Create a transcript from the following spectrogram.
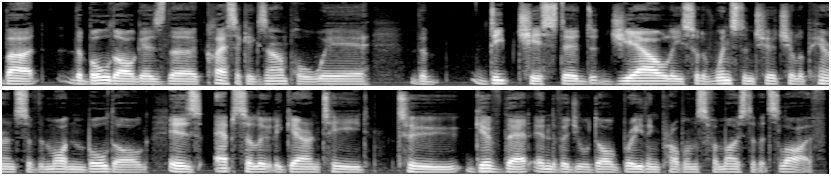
but the bulldog is the classic example where the deep chested, jowly, sort of Winston Churchill appearance of the modern bulldog is absolutely guaranteed to give that individual dog breathing problems for most of its life.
